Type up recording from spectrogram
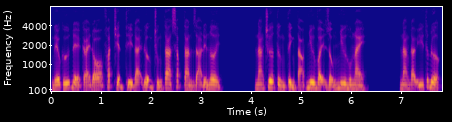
Nếu cứ để cái đó phát triển thì đại đường chúng ta sắp tan rã đến nơi. Nàng chưa từng tỉnh táo như vậy giống như hôm nay. Nàng đã ý thức được,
